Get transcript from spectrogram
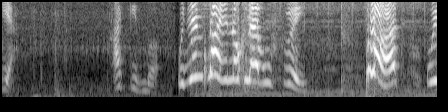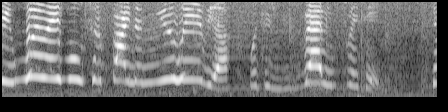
Yeah. Give. We didn't quite unlock level 3, but we were able to find a new area, which is very pretty. So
